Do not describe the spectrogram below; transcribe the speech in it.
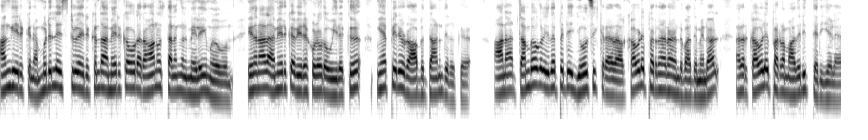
அங்கே இருக்கிற மிடில் ஈஸ்டில் இருக்கின்ற அமெரிக்காவோட இராணுவ தளங்கள் மேலேயும் ஏவும். இதனால் அமெரிக்க வீரர்களோட உயிருக்கு மிகப்பெரிய ஒரு ஆபத்தானது இருக்கு. ஆனால் சம்பவங்கள் இதை பற்றி யோசிக்கிறாரா கவலைப்படுறாரா என்று பார்த்தோம் அவர் கவலைப்படுற மாதிரி தெரியலை.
